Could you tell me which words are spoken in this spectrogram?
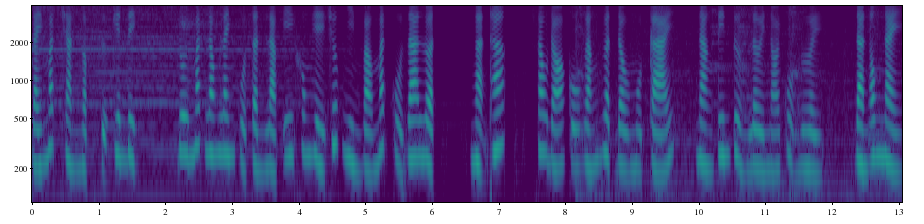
đáy mắt tràn ngập sự kiên định. Đôi mắt long lanh của tần lạc y không hề trước nhìn vào mắt của gia luật. Ngạn thác, sau đó cố gắng gật đầu một cái. Nàng tin tưởng lời nói của người đàn ông này,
